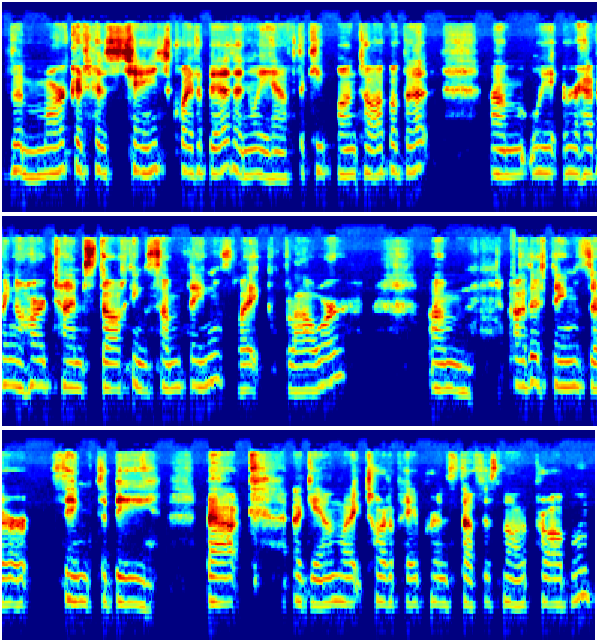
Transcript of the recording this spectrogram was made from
the market has changed quite a bit and we have to keep on top of it. Um, we are having a hard time stocking some things like flour. Um, other things are seem to be back again, like toilet paper and stuff is not a problem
